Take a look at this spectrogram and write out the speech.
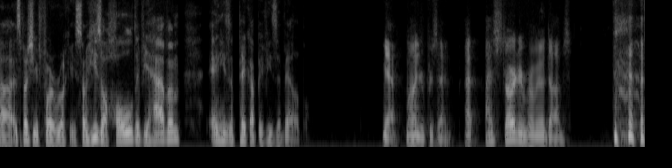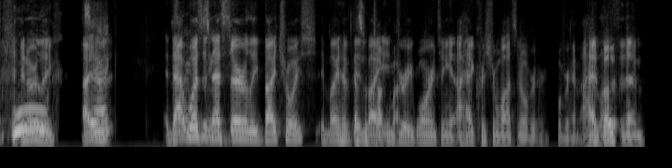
uh, especially for a rookie. So he's a hold if you have him, and he's a pickup if he's available. Yeah, 100%. I, I started Romeo Doubs in our league. I, that wasn't necessarily by choice. It might have been by injury about. warranting it. I had Christian Watson over over him. I had I both it. of them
